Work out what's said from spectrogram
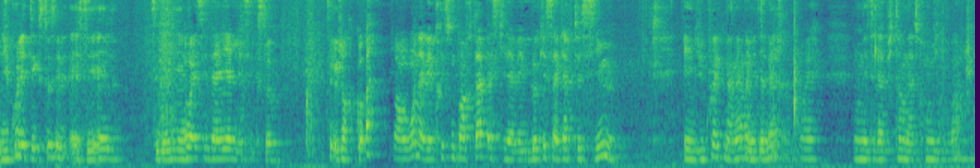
Mais du coup, les textos, c'est eh, c'est elle. C'est Daniel. Ouais, c'est Daniel, les sextos. Genre quoi Genre, en gros, on avait pris son portable parce qu'il avait bloqué sa carte SIM. Et du coup, avec ma mère, on Avec était ta là. mère Ouais. On était là, putain, on a trop envie de voir, genre,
